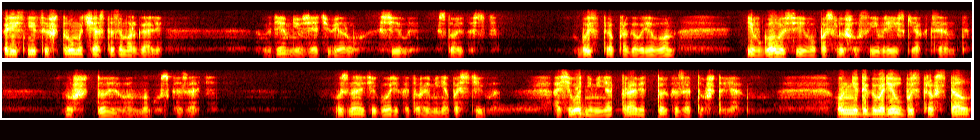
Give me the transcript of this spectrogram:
Ресницы Штрума часто заморгали. Где мне взять веру, силы, стойкость? Быстро проговорил он, и в голосе его послышался еврейский акцент. Ну что я вам могу сказать? Вы знаете горе, которое меня постигло. А сегодня меня травят только за то, что я... Он не договорил, быстро встал,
